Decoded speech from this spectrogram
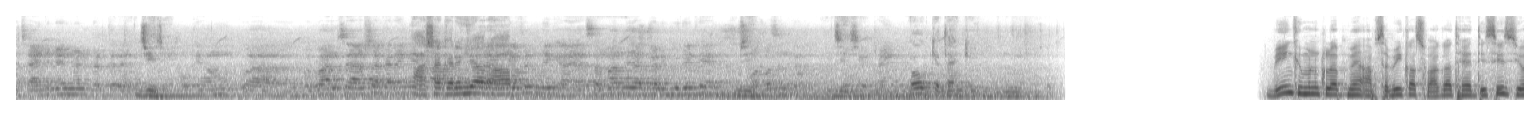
अच्छा एंटरटेनमेंट करते रहे जी जी ओके हम भगवान से आशा करेंगे आशा करेंगे और आप- सलमान भाई आपका रिव्यू देखें जी। पसंद करें जी, जी। Thank you okay thank you Being Human club में आप सभी का स्वागत है दिस इज़ योर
